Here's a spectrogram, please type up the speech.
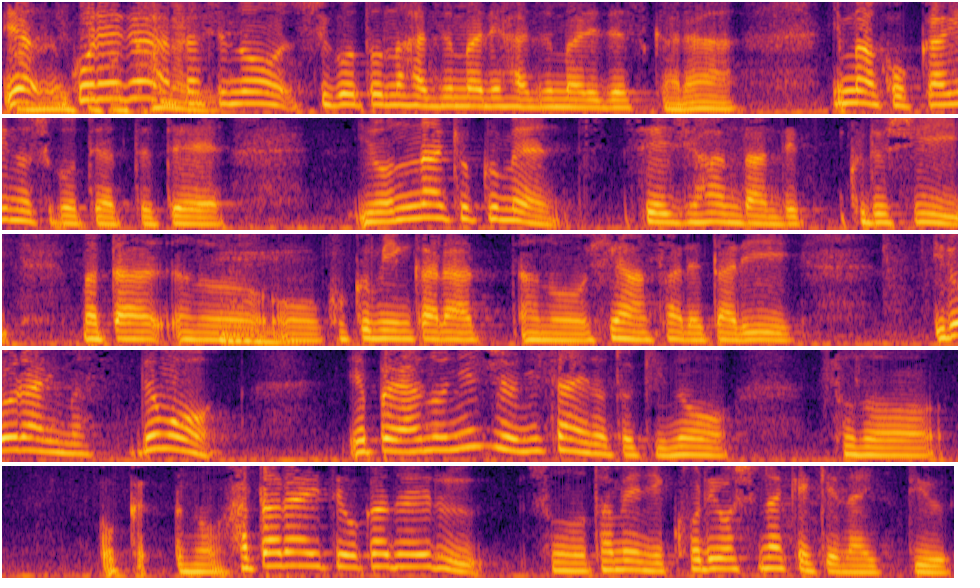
いやこれが私の仕事の始まり始まりですから今国会議員の仕事やってていろんな局面政治判断で苦しいまたあの、うん、国民からあの批判されたりいろいろあります。でもやっぱりあの22歳の時のそのあの働いてお金を得るそのためにこれをしなきゃいけないっていう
